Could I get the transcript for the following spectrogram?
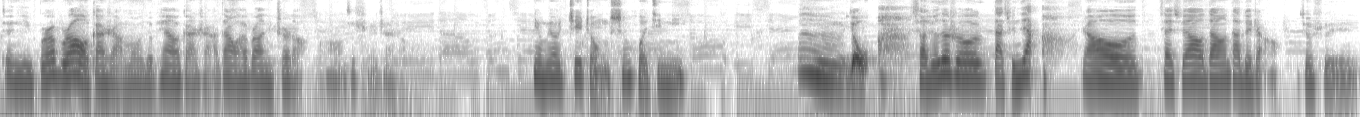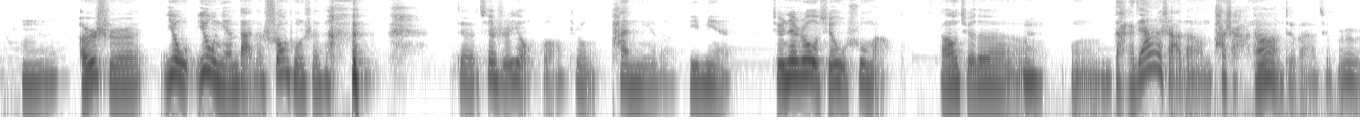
对你不是不让我干啥吗？我就偏要干啥，但是我还不让你知道，哦，就属于这种。你有没有这种生活经历？嗯，有。小学的时候打群架，然后在学校当大队长，就属于嗯儿时幼幼年版的双重身份。对，确实有过这种叛逆的一面。就是那时候我学武术嘛，然后觉得嗯嗯打个架啥的，怕啥呢？对吧？就不是。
